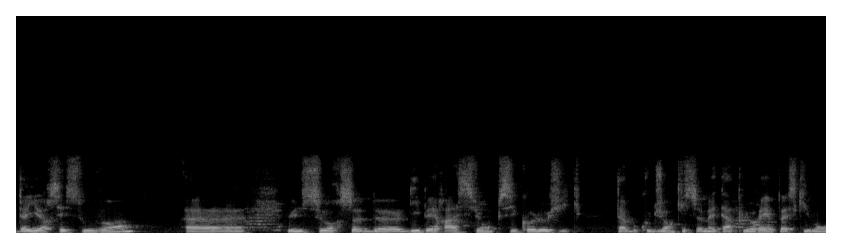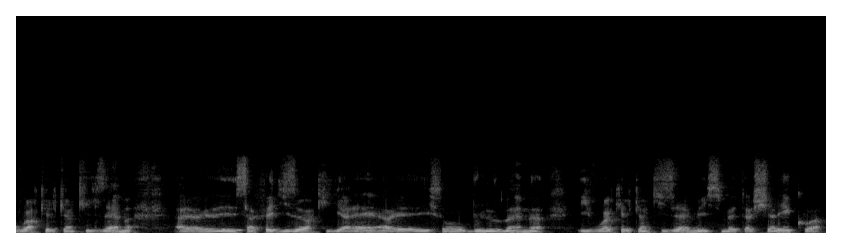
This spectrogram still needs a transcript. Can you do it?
D'ailleurs, c'est souvent euh, une source de libération psychologique tu as beaucoup de gens qui se mettent à pleurer parce qu'ils vont voir quelqu'un qu'ils aiment. Et ça fait 10 heures qu'ils galèrent et ils sont au bout d'eux-mêmes. Ils voient quelqu'un qu'ils aiment et ils se mettent à chialer, quoi.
